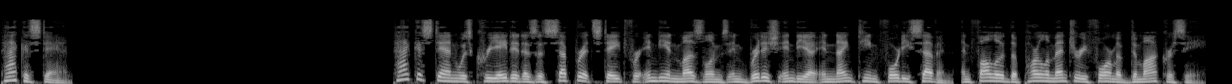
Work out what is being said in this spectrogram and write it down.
Pakistan Pakistan was created as a separate state for Indian Muslims in British India in 1947, and followed the parliamentary form of democracy.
